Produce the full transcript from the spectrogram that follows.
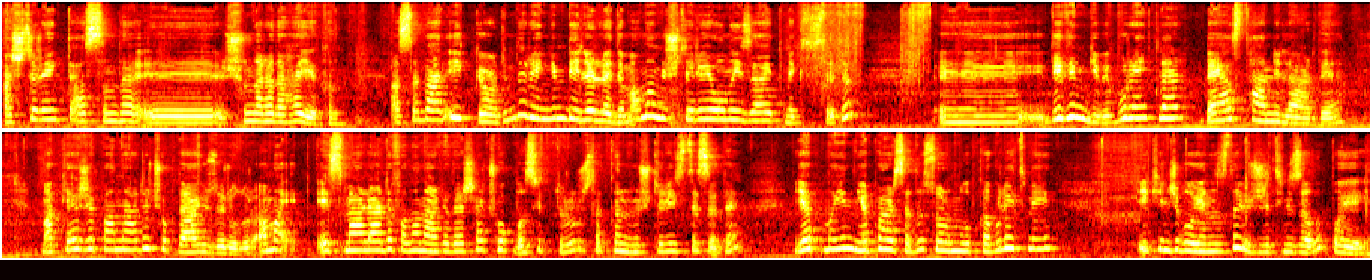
Açtığı renk de aslında e, şunlara daha yakın. Aslında ben ilk gördüğümde rengimi belirledim ama müşteriye onu izah etmek istedim. Ee, dediğim gibi bu renkler beyaz tenlilerde, makyaj yapanlarda çok daha güzel olur. Ama esmerlerde falan arkadaşlar çok basit durur. Sakın müşteri istese de yapmayın. Yaparsa da sorumluluk kabul etmeyin. İkinci boyanızda ücretinizi alıp boyayın.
